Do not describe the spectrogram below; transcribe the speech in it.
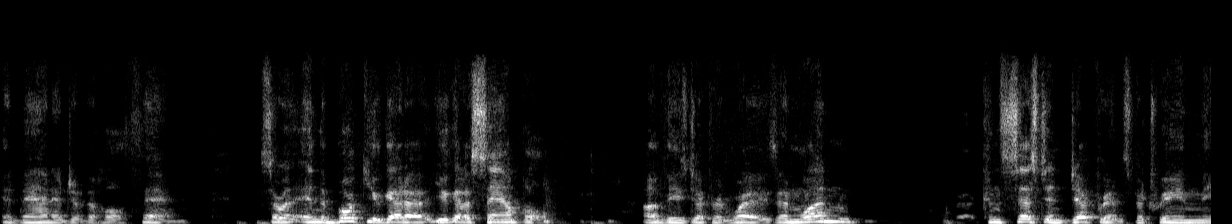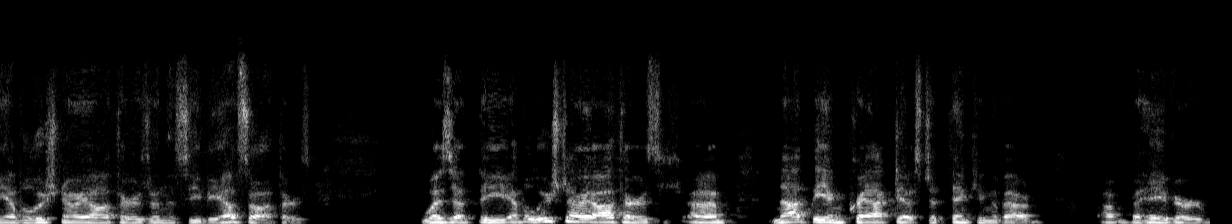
advantage of the whole thing. So in the book, you get a you get a sample of these different ways, and one consistent difference between the evolutionary authors and the CBS authors was that the evolutionary authors uh, not being practiced at thinking about uh, behavior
